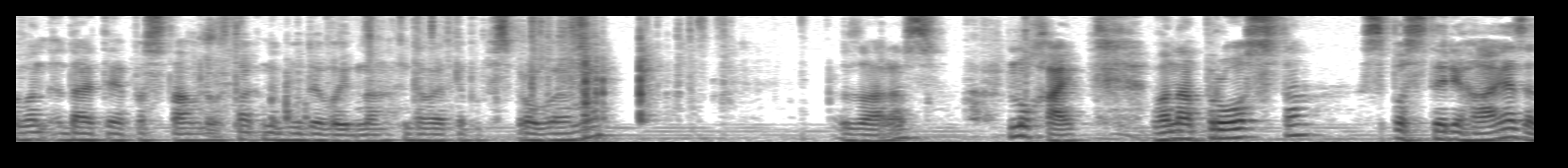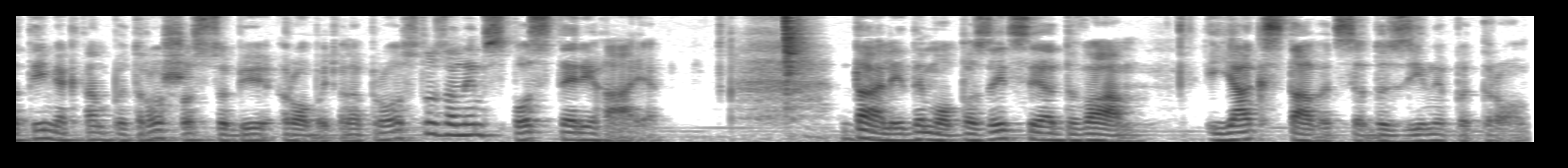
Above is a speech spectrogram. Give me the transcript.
Вон, дайте я поставлю, так не буде видно. Давайте спробуємо. Зараз. Ну, хай. Вона просто спостерігає за тим, як там Петро щось собі робить. Вона просто за ним спостерігає. Далі йдемо. Позиція 2. Як ставиться до Зіни Петро?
